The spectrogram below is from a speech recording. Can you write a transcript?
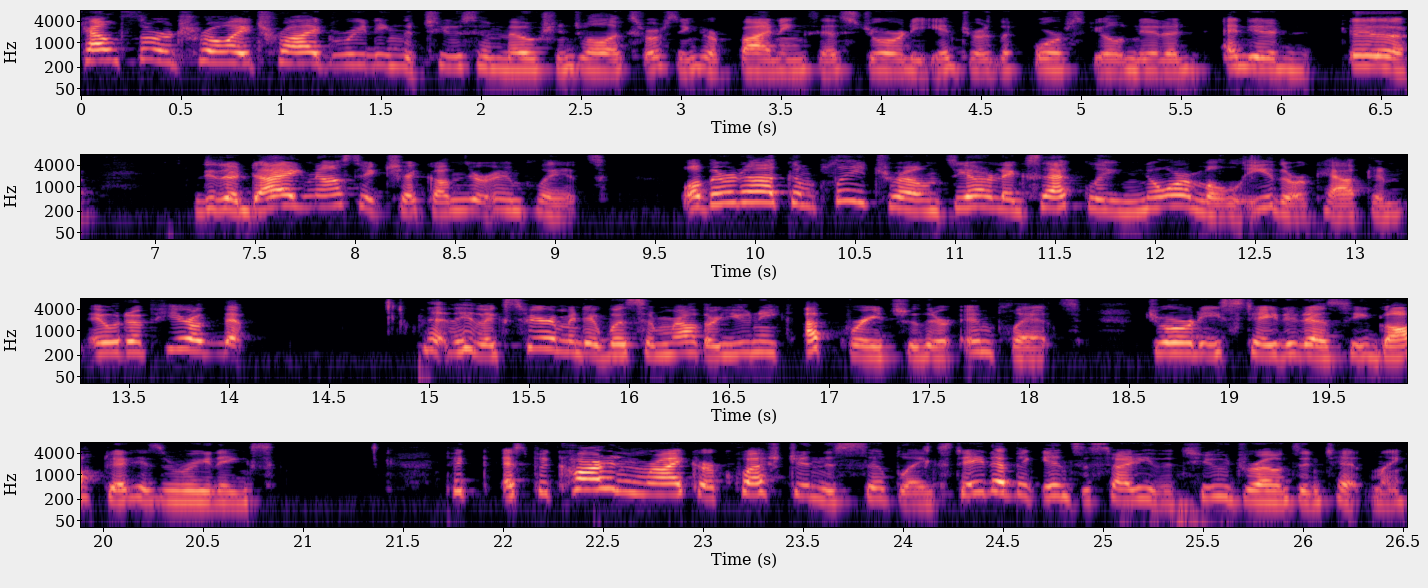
Counselor Troi tried reading the two's emotions while expressing her findings as Geordi entered the force field and did a, and did a, uh, did a diagnostic check on their implants. While they're not complete drones, they aren't exactly normal either, Captain. It would appear that that they've experimented with some rather unique upgrades to their implants, Geordi stated as he gawked at his readings. As Picard and Riker question the siblings, Data begins to study the two drones intently.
